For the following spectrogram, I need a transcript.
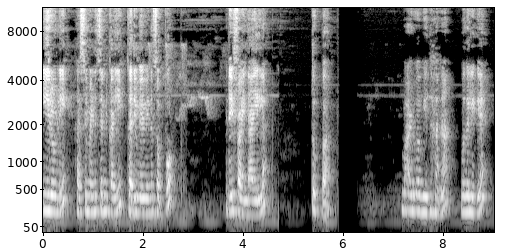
ಈರುಳ್ಳಿ, ಹಸಿಮೆಣಸಿನಕಾಯಿ, ಕರಿಬೇವಿನ ಸೊಪ್ಪು ರಿಫೈನ್ಡ್ ಆಯಿಲ್ ತುಪ್ಪ. ಮಾಡುವ ವಿಧಾನ ಮೊದಲಿಗೆ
